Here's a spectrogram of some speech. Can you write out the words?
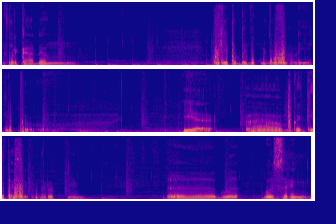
Terkadang kita banyak menyesali gitu. Iya uh, bukan kita sih menurutnya. Gue uh, gue sering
